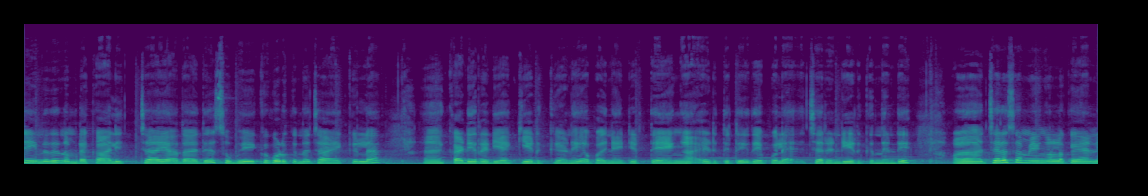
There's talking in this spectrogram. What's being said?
ചെയ്യുന്നത് നമ്മുടെ കാലിച്ചായ അതായത് സുബൈക്ക് കൊടുക്കുന്ന ചായക്കുള്ള കടി റെഡിയാക്കി എടുക്കുകയാണ്. അപ്പോൾ അതിനായിട്ട് തേങ്ങ എടുത്തിട്ട് ഇതേപോലെ ചിരണ്ടി എടുക്കുന്നുണ്ട്. ചില സമയങ്ങളിലൊക്കെ ഞാൻ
